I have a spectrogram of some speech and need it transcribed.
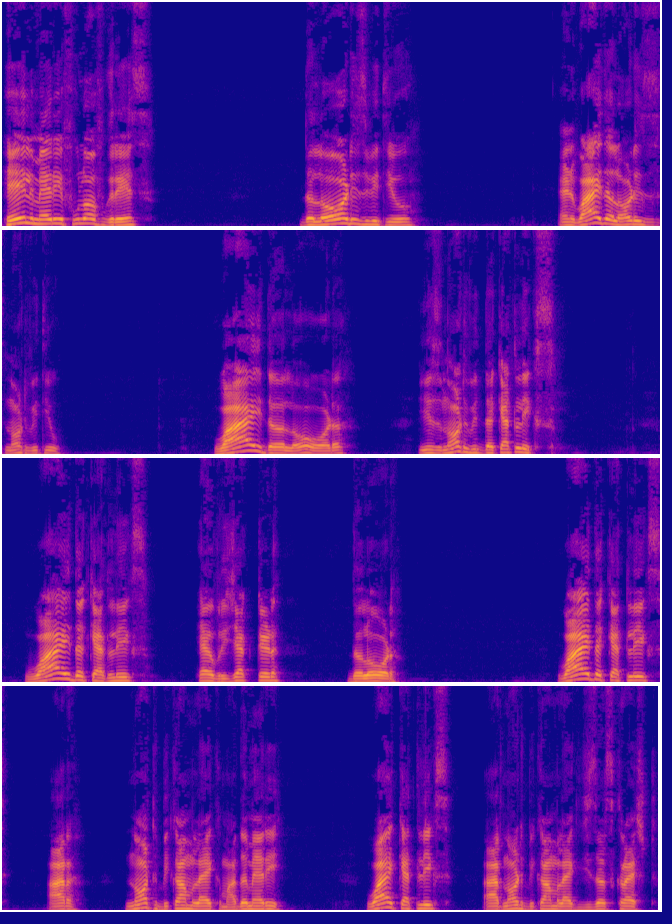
Hail Mary, full of grace, the Lord is with you. And why the Lord is not with you? Why the Lord is not with the Catholics? Why the Catholics have rejected the Lord? Why the Catholics are not become like Mother Mary? Why Catholics are not become like Jesus Christ?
